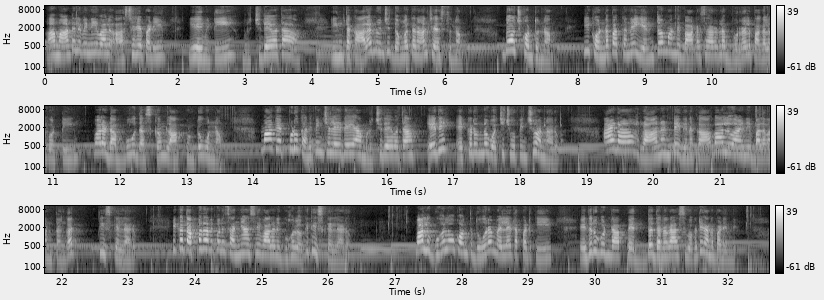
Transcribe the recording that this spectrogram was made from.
ఆ మాటలు విని వాళ్ళు ఆశ్చర్యపడి ఏమిటి? మృత్యుదేవత? ఇంతకాలం నుంచి దొంగతనాలు చేస్తున్నాం. దోచుకుంటున్నాం. ఈ కొండ పక్కనే ఎంతోమంది బాటసారుల బుర్రలు పగలగొట్టి వాళ్ళ డబ్బు దశకం లాక్కుంటూ ఉన్నాం. మాకెప్పుడు కనిపించలేదే ఆ మృత్యుదేవత. ఏది? ఎక్కడుందో వచ్చి చూపించు అన్నారు. ఆయన రానంటే వినక వాళ్ళు ఆయన్ని బలవంతంగా తీసుకెళ్ళారు. ఇక తప్పదనుకుని సన్యాసి వాళ్ళని గుహలోకి తీసుకెళ్ళాడు. వాళ్ళు గుహలో కొంత దూరం వెళ్ళేటప్పటికీ ఎదురుగుండా పెద్ద ధనరాశి ఒకటి కనపడింది.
